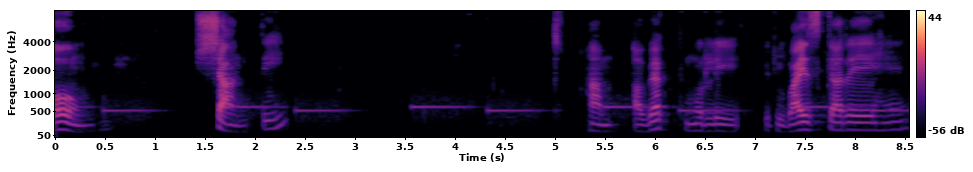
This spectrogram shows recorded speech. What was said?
ओम शांति। हम अव्यक्त मुरली रिवाइज कर रहे हैं।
